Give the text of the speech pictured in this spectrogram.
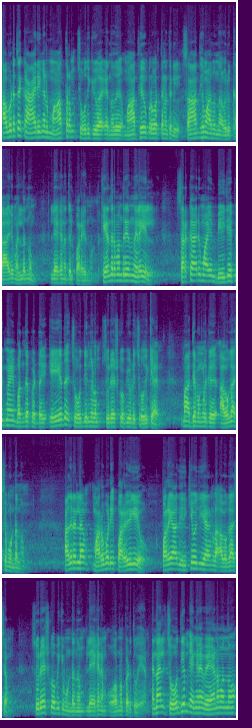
അവിടുത്തെ കാര്യങ്ങൾ മാത്രം ചോദിക്കുക എന്നത് മാധ്യമ പ്രവർത്തനത്തിൽ സാധ്യമാകുന്ന ഒരു കാര്യമല്ലെന്നും ലേഖനത്തിൽ പറയുന്നുണ്ട്. കേന്ദ്രമന്ത്രി എന്ന നിലയിൽ സർക്കാരുമായും ബി ജെ പിയുമായും ബന്ധപ്പെട്ട് ഏത് ചോദ്യങ്ങളും സുരേഷ് ഗോപിയോട് ചോദിക്കാൻ മാധ്യമങ്ങൾക്ക് അവകാശമുണ്ടെന്നും അതിനെല്ലാം മറുപടി പറയുകയോ പറയാതിരിക്കുകയോ ചെയ്യാനുള്ള അവകാശം സുരേഷ് ഗോപിക്കുമുണ്ടെന്നും ലേഖനം ഓർമ്മപ്പെടുത്തുകയാണ്. എന്നാൽ ചോദ്യം എങ്ങനെ വേണമെന്നോ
